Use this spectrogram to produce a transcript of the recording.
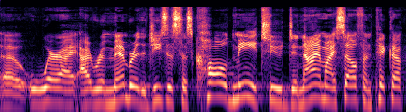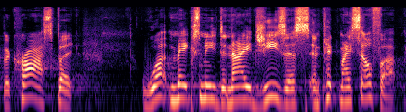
uh, where I, I remember that Jesus has called me to deny myself and pick up the cross. But what makes me deny Jesus and pick myself up?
